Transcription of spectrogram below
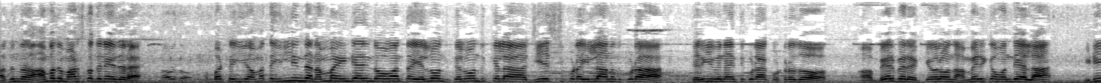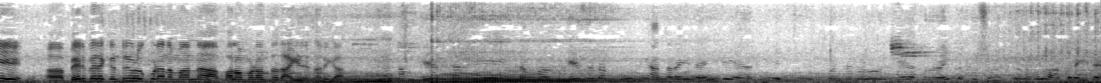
ಅದನ್ನ ಆಮದು ಮಾಡಿಸ್ಕೊತಾನೆ ಇದ್ದಾರೆ. ಹೌದು. ಬಟ್ ಈ ಮತ್ತೆ ಇಲ್ಲಿಂದ ನಮ್ಮ ಇಂಡಿಯಾದಿಂದ ಹೋಗುವಂತ ಎಲ್ಲೊಂದು ಕೆಲವೊಂದಕ್ಕೆಲ್ಲ ಜಿ ಎಸ್ ಟಿ ಕೂಡ ಇಲ್ಲ ಅನ್ನೋದು ಕೂಡ ತೆರಿಗೆ ವಿನಾಯಿತಿ ಕೂಡ ಕೊಟ್ಟಿರೋದು ಬೇರೆ ಬೇರೆ ಕೇವಲ ಒಂದು ಅಮೆರಿಕ ಒಂದೇ ಅಲ್ಲ ಇಡೀ ಬೇರೆ ಬೇರೆ ಕಂಟ್ರಿಗಳು ಕೂಡ ನಮ್ಮನ್ನ ಫಾಲೋ ಮಾಡುವಂತದ್ದು ಆಗಿದೆ ಸರ್ ಈಗ ನಮ್ಮ ದೇಶದಲ್ಲಿ ನಮ್ಮ ದೇಶದ ಭೂಮಿ ಆ ಥರ ಇದೆ ಇಲ್ಲಿ ಅತಿ ಹೆಚ್ಚು ಉತ್ಪನ್ನಗಳು ಏ- ಉತ್ಪನ್ನಗಳು ಆ ಥರ ಇದೆ.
